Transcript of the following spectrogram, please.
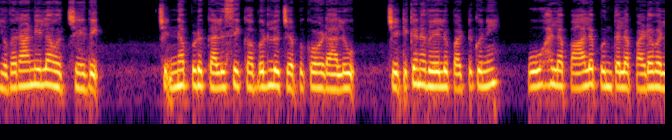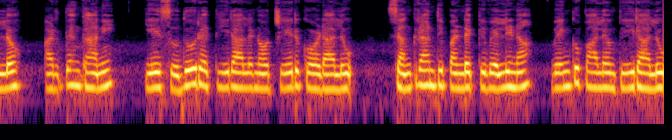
యువరాణిలా వచ్చేది. చిన్నప్పుడు కలిసి కబుర్లు చెప్పుకోవడాలు చిటికన వేలు పట్టుకుని ఊహల పాలపుంతల పడవల్లో అర్థం కాని ఏ సుదూర తీరాలనో చేరుకోవడాలు సంక్రాంతి పండక్కి వెళ్ళిన వెంకుపాలెం తీరాలు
